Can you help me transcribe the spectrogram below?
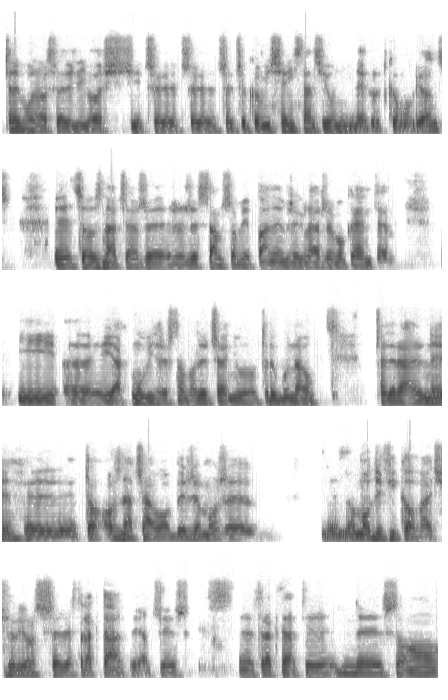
Trybunał Sprawiedliwości czy, czy, czy, czy Komisja Instancji Unijne, krótko mówiąc, e, co oznacza, że, że, że sam sobie panem żeglarzem okrętem i jak mówi zresztą w orzeczeniu Trybunał Federalny, to oznaczałoby, że może no, modyfikować, rozszerzać traktaty, a przecież traktaty są,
